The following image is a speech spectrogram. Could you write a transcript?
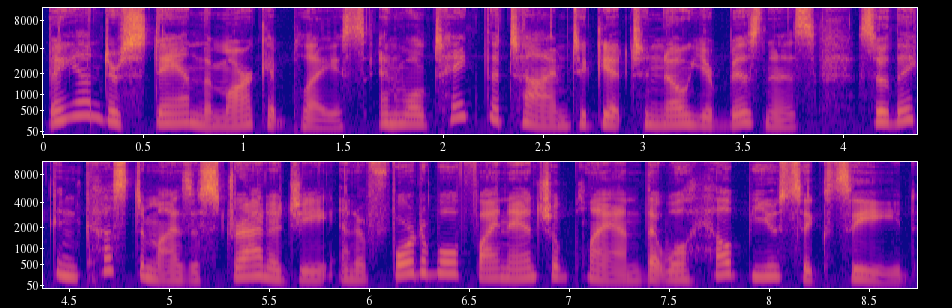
They understand the marketplace and will take the time to get to know your business so they can customize a strategy and affordable financial plan that will help you succeed.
